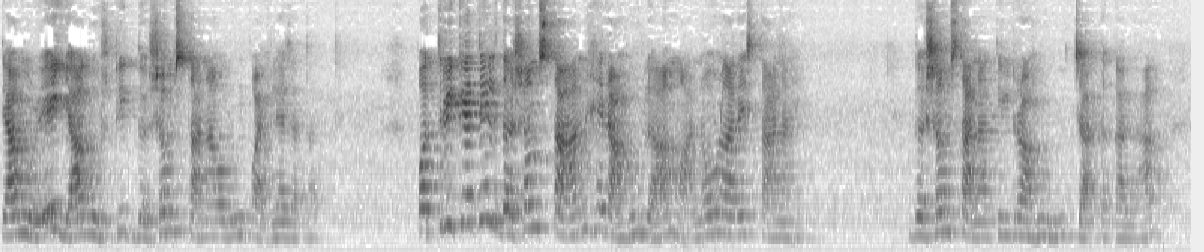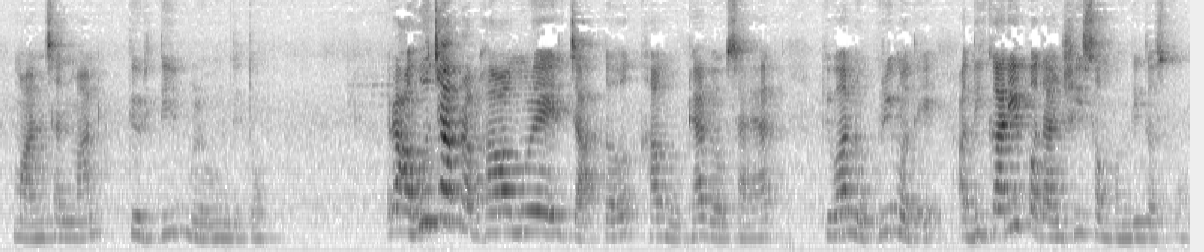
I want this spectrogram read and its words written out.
त्यामुळे या गोष्टी दशम स्थानावरून पाहिल्या जातात. पत्रिकेतील दशम स्थान हे राहूला मानवणारे स्थान आहे. दशम स्थानातील राहू जातकाला मानसन्मान कीर्ती मिळवून देतो. राहूच्या प्रभावामुळे जातक हा मोठ्या व्यवसायात किंवा नोकरीमध्ये अधिकारी पदांशी संबंधित असतो.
